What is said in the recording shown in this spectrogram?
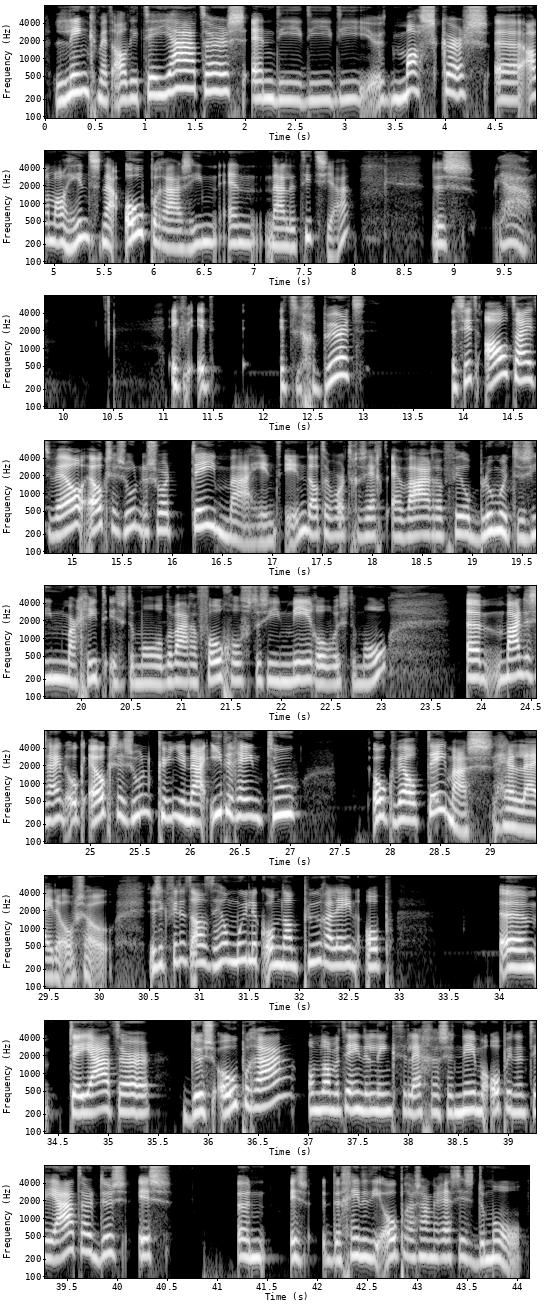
link met al die theaters en die, die, die eh, maskers, eh, allemaal hints naar opera zien en naar Letitia. Dus ja, ik, het, het gebeurt. Er zit altijd wel elk seizoen een soort thema-hint in. Dat er wordt gezegd: er waren veel bloemen te zien, Margriet is de mol. Er waren vogels te zien, Merel is de mol. Ehm, maar er zijn ook elk seizoen kun je naar iedereen toe ook wel thema's herleiden of zo. Dus ik vind het altijd heel moeilijk om dan puur alleen op ehm, theater, dus opera, om dan meteen de link te leggen. Ze nemen op in een theater, dus is, een, is degene die operazangeres is de mol.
